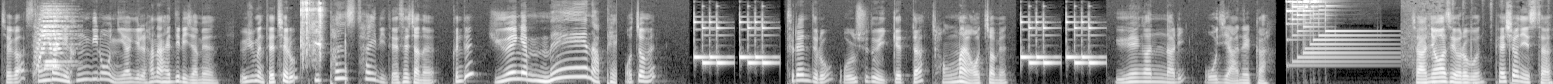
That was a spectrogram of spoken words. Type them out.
제가 상당히 흥미로운 이야기를 하나 해드리자면 요즘엔 대체로 힙한 스타일이 대세잖아요. 근데 유행의 맨 앞에 어쩌면 트렌드로 올 수도 있겠다. 정말 어쩌면 유행한 날이 오지 않을까. 자, 안녕하세요, 여러분. 패셔니스타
